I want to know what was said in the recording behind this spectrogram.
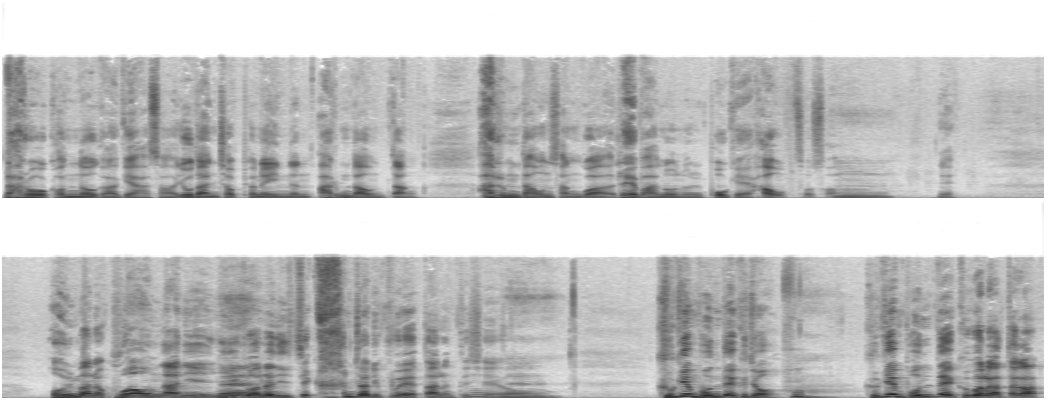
나로 건너가게 하사 요단 저편에 있는 아름다운 땅 아름다운 산과 레바논을 보게 하옵소서. 음. 예. 얼마나 구하옵나니 네. 이거는 이제 간절히 구했다는 뜻이에요. 네. 그게 뭔데 그죠? 그게 뭔데 그걸 갖다가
